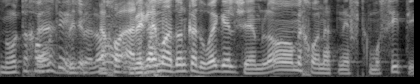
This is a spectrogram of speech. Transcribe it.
מאוד תחרותי, בדיוק. זה לא... נכון, וזה גם- מועדון כדורגל שהם לא מכונת נפט כמו סיטי.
